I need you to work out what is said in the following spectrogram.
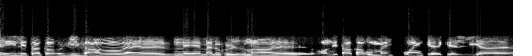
il est encore vivant, mais malheureusement, on est encore au même point qu'il que y a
